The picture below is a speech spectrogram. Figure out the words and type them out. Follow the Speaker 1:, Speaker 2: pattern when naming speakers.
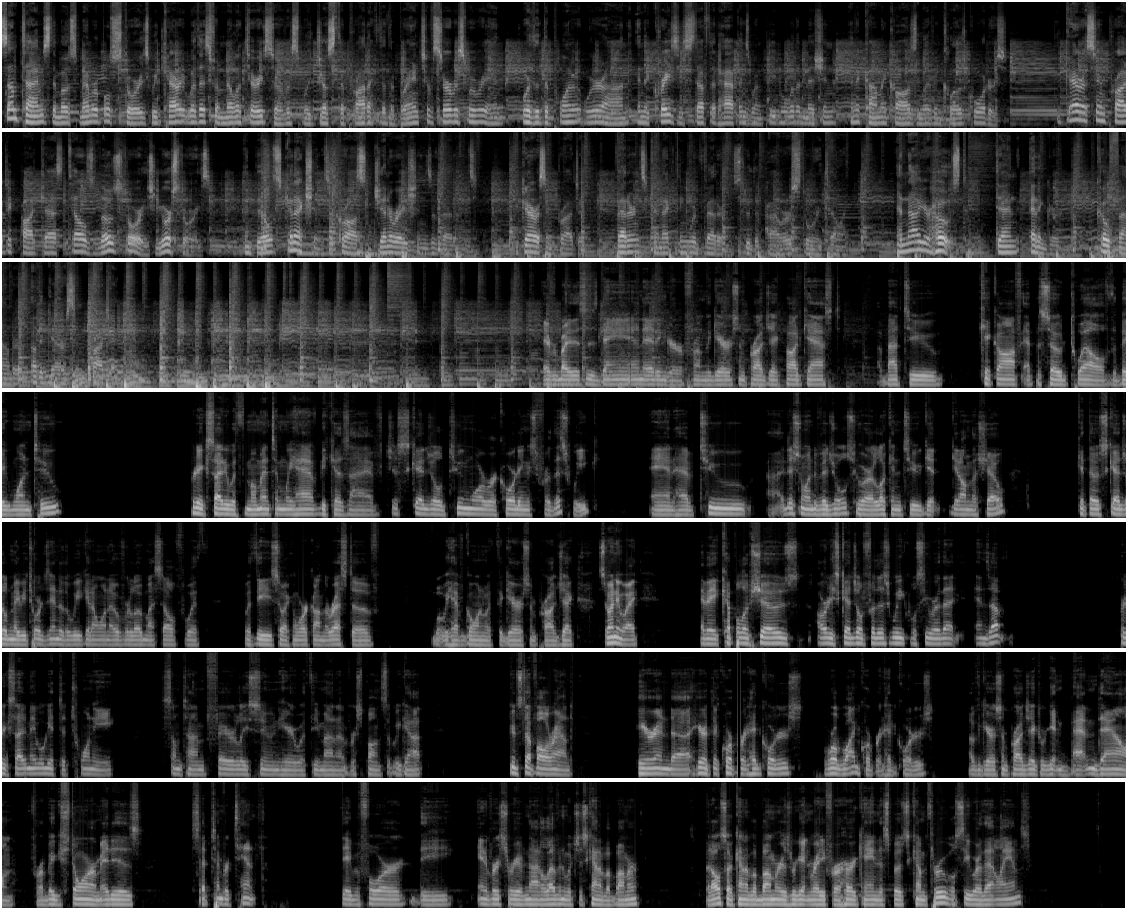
Speaker 1: Sometimes the most memorable stories we carry with us from military service was just the product of the branch of service we were in or the deployment we were on and the crazy stuff that happens when people with a mission and a common cause live in close quarters. The Garrison Project podcast tells those stories, your stories, and builds connections across generations of veterans. The Garrison Project, veterans connecting with veterans through the power of storytelling. And now your host, Dan Ettinger, co founder of the Garrison Project.
Speaker 2: Everybody, this is Dan Ettinger from the Garrison Project podcast. About to kick off episode 12, the big one, two. Pretty excited with the momentum we have because I've just scheduled two more recordings for this week and have two uh, additional individuals who are looking to get get on the show get those scheduled maybe towards the end of the week. I don't want to overload myself with with these so I can work on the rest of what we have going with the Garrison project. So anyway, have a couple of shows already scheduled for this week. We'll see where that ends up. Pretty excited. Maybe we'll get to 20 sometime fairly soon here with the amount of response that we got. Good stuff all around. Here and uh, here at the corporate headquarters, worldwide corporate headquarters of the Garrison Project. We're getting battened down for a big storm. It is September 10th, day before the anniversary of 9 11, which is kind of a bummer. But also, kind of a bummer is we're getting ready for a hurricane that's supposed to come through. We'll see where that lands.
